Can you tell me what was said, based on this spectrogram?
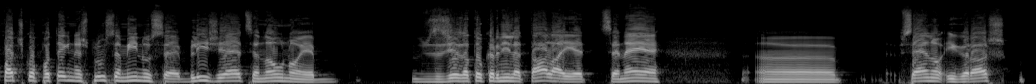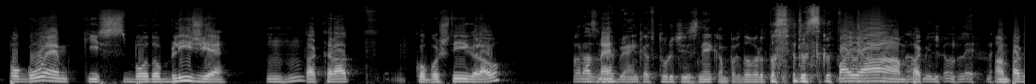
pač, ko potegneš plus in minuse, bližje je, cenovno je, že zato, ker ni letala, je ceneje. Uh, vseeno igraš pogojem, ki bodo bližje uh mhm. -huh. takrat, ko boš ti igral. Razen da bi enkrat v Turčiji z nekom, ampak dobro, to se dogaja. Pa ja, ampak, ampak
